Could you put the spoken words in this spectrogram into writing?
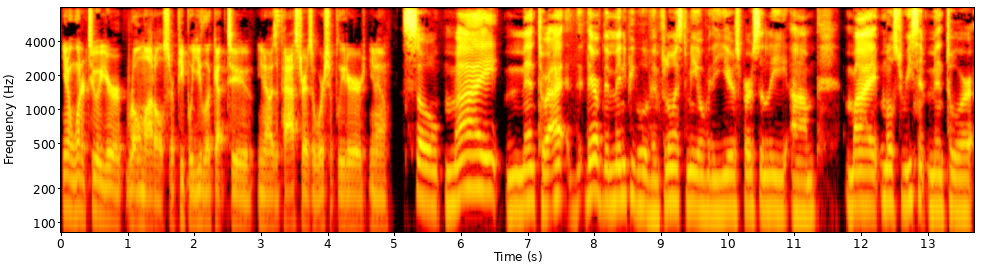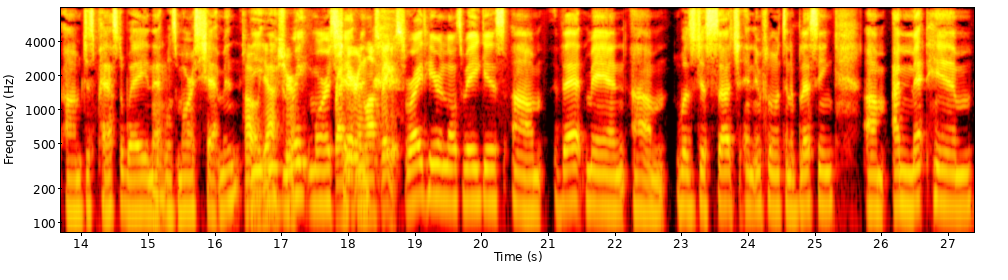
you know one or two of your role models or people you look up to, you know, as a pastor, as a worship leader, you know? So my mentor, I, there have been many people who have influenced me over the years personally. Um, my most recent mentor um, just passed away, and that mm. was Morris Chapman. Oh the, yeah, the sure. Great Morris right Chapman, here in Las Vegas. Right here in Las Vegas. Um, that man um, was just such an influence and a blessing. Um, I met him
